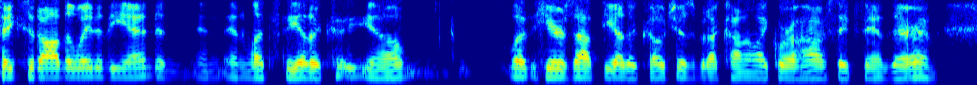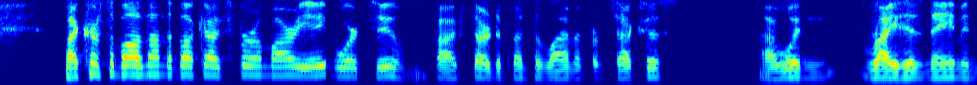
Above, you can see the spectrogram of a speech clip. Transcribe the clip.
takes it all the way to the end and and, and lets the other you know let hears out the other coaches. But I kind of like where Ohio State stands there, and my crystal ball is on the Buckeyes for Omari Abor too, five star defensive lineman from Texas. I wouldn't write his name in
